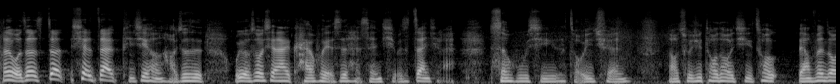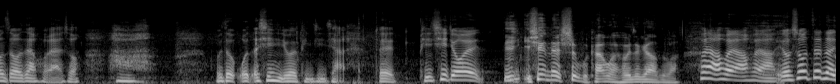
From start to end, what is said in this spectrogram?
但是我这这现在脾气很好，就是我有时候现在开会也是很生气，我就站起来深呼吸，走一圈，然后出去透透气，凑两分钟之后再回来说啊。我的我的心情就会平静下来，对脾气就会。你你现在是否开会会这个样子吗？会啊会啊会啊，有时候真的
